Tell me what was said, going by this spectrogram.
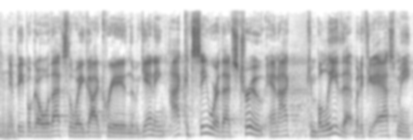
Mm-hmm. And people go, well, that's the way God created in the beginning. I could see where that's true, and I can believe that. But if you ask me,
